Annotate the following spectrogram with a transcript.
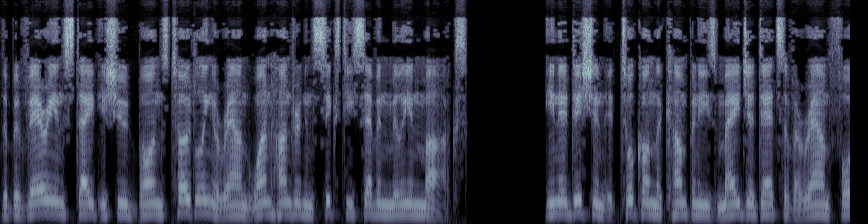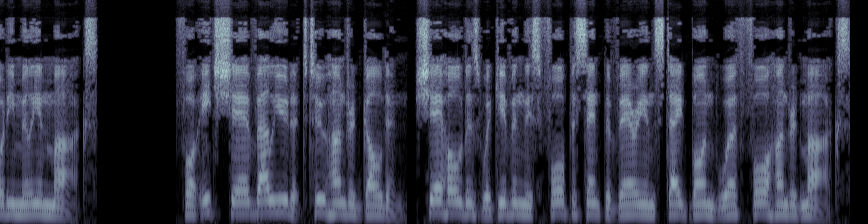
the Bavarian state issued bonds totaling around 167 million marks. In addition it took on the company's major debts of around 40 million marks. For each share valued at 200 gulden, shareholders were given this 4% Bavarian state bond worth 400 marks.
